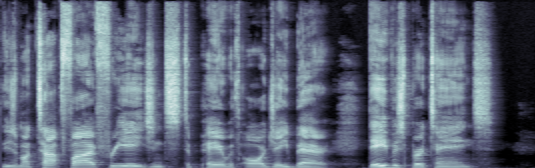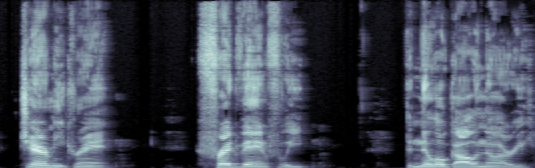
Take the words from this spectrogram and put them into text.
These are my top five free agents to pair with RJ Barrett. Davis Bertans, Jerami Grant, Fred VanVleet, Danilo Gallinari,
